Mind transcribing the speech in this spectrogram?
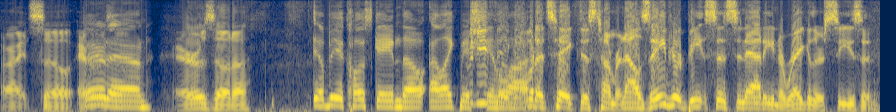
All right, so Bear Arizona. down. Arizona. It'll be a close game, though. I like Who do you Michigan a think I'm going to take this time? Now, Xavier beat Cincinnati in the regular season.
